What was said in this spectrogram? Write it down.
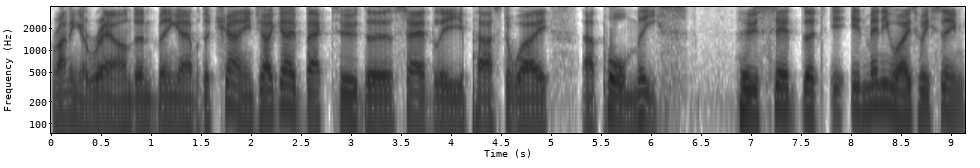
running around and being able to change, I go back to the sadly passed away uh, Paul Mees, who said that in many ways we seem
